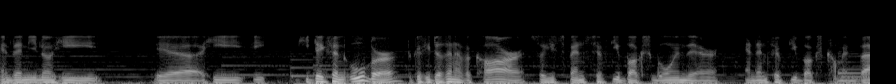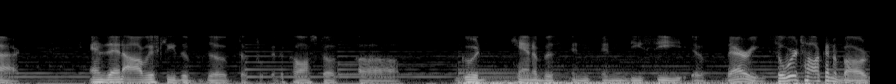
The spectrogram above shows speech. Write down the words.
and then you know he, uh, he he he takes an Uber because he doesn't have a car, so he spends fifty bucks going there and then fifty bucks coming back, and then obviously the the the, the cost of uh, good cannabis in in DC varies. So we're talking about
